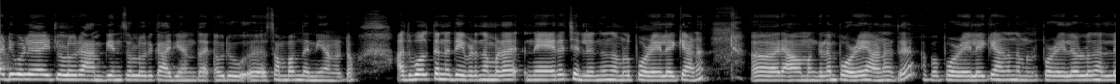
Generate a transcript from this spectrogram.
അടിപൊളിയായിട്ടുള്ള ഒരു ആംബിയൻസ് ഉള്ള ഒരു കാര്യമാണ് ഒരു സംഭവം തന്നെയാണ് കേട്ടോ. അതുപോലെ തന്നെ ഇവിടെ നമ്മുടെ നേരെ ചെല്ലുന്നത് നമ്മൾ പുഴയിലേക്കാണ് രാമമംഗലം പുഴയാണ് അത് അപ്പോൾ പുഴയിലേക്കാണ് നമ്മൾ പുഴയിലുള്ള നല്ല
